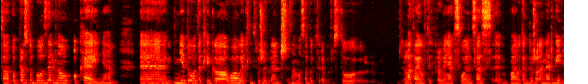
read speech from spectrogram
to po prostu było ze mną okej, okay, nie? Mhm. Nie było takiego wow, jak niektórzy wręcz znam osoby, które po prostu latają w tych promieniach słońca, z, mają tak dużo energii.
